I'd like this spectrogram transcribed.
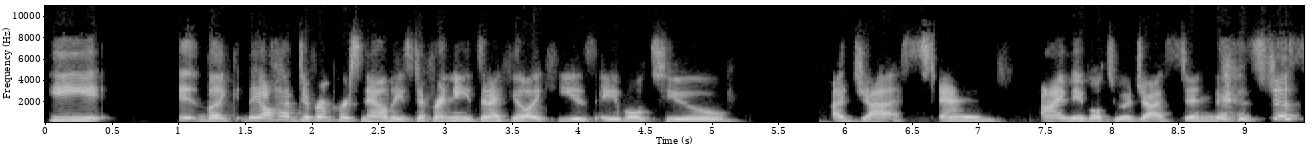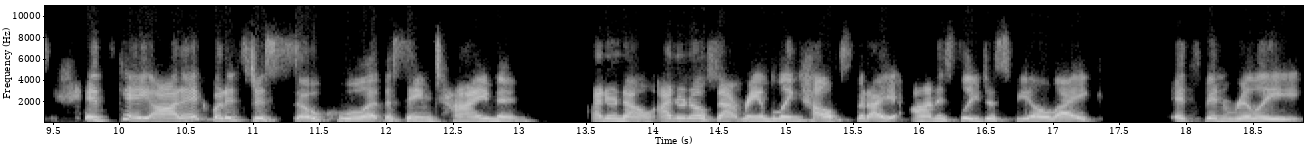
he, like, they all have different personalities, different needs. And I feel like he is able to adjust and I'm able to adjust. And it's just, it's chaotic, but it's just so cool at the same time. And I don't know. I don't know if that rambling helps, but I honestly just feel like it's been really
